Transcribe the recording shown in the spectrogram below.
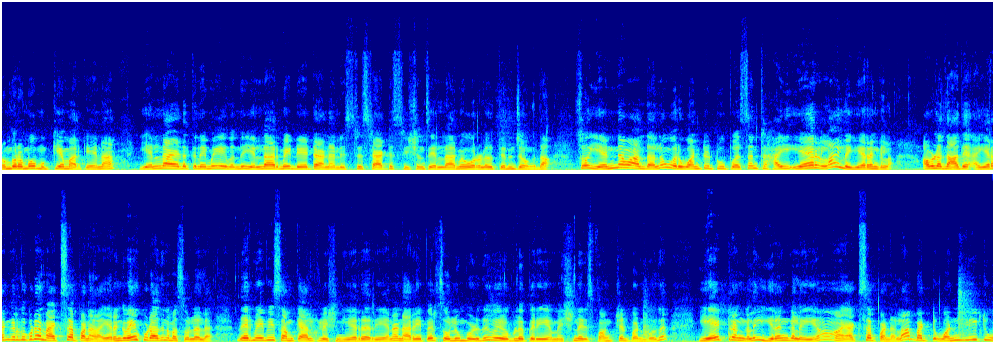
ரொம்ப ரொம்ப முக்கியமாக இருக்குது ஏன்னா எல்லா இடத்துலையுமே வந்து எல்லாருமே டேட்டா அனாலிஸ்ட் ஸ்டாட்டிஸ்டிஷியன்ஸ் எல்லாருமே ஓரளவு தெரிஞ்சவங்க தான். ஸோ என்னவாக இருந்தாலும் ஒரு one to two percent high ஏறலாம் இல்லை இறங்கலாம். அவ்வளோதான் அது இறங்குறது கூட நம்ம அக்செப்ட் பண்ணலாம். இறங்கவே கூடாதுன்னு நம்ம சொல்லலை. There maybe some calculation error ஏன்னா நிறைய பேர் சொல்லும் பொழுது இவ்வளோ பெரிய மிஷினரிஸ் ஃபங்க்ஷன் பண்ணும்போது ஏற்றங்களையும் இறங்கலையும் அக்செப்ட் பண்ணலாம். But only to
